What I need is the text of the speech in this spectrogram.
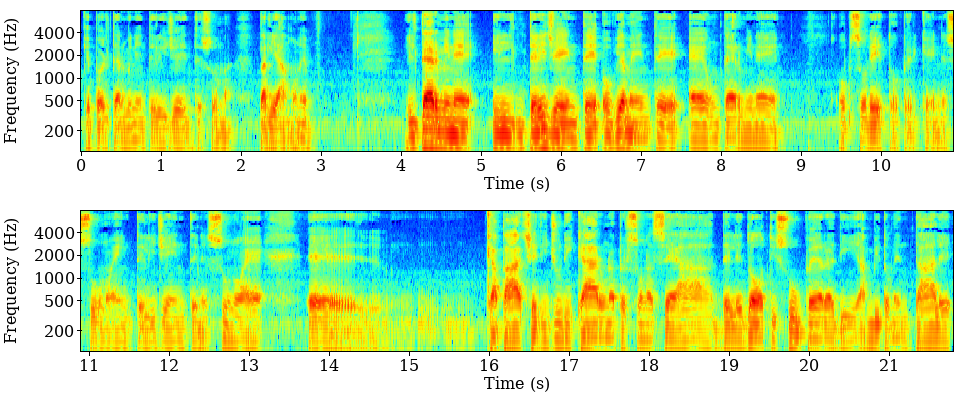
che poi il termine intelligente, insomma, parliamone. Il termine intelligente ovviamente è un termine obsoleto perché nessuno è intelligente, nessuno è eh, capace di giudicare una persona se ha delle doti super di ambito mentale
